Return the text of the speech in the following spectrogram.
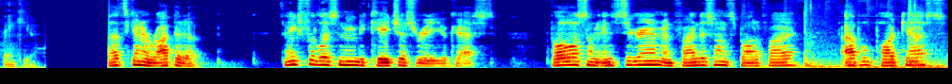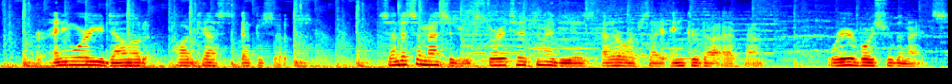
Thank you. That's going to wrap it up. Thanks for listening to KHS Radiocast. Follow us on Instagram and find us on Spotify, Apple Podcasts, or anywhere you download podcast episodes. Send us a message with story tips and ideas at our website, anchor.fm. We're your voice for the Knights.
